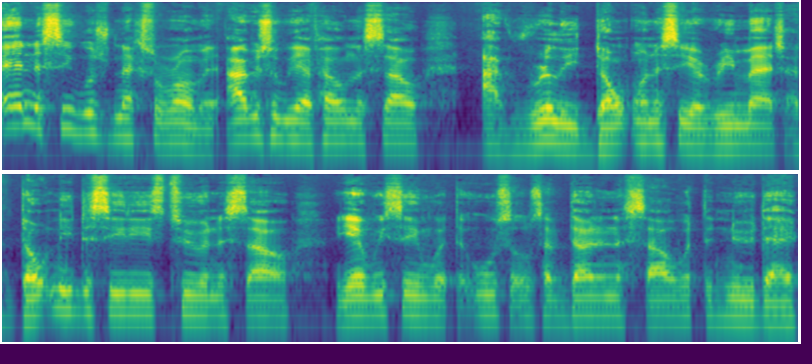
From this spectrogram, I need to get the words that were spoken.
and to see what's next for Roman. Obviously, we have Hell in the Cell. I really don't want to see a rematch. I don't need to see these two in the cell. Yeah, we've seen what the Usos have done in the cell with the New Day,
